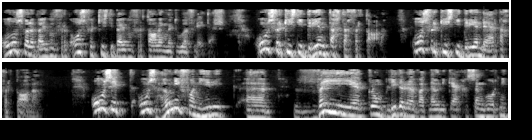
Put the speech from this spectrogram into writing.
Ons wil 'n Bybel vir ons verkies die Bybelvertaling met hoofletters. Ons verkies die 83 vertaling. Ons verkies die 33 vertaling. Ons het ons hou nie van hierdie uh wye klomp liedere wat nou in die kerk gesing word nie.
